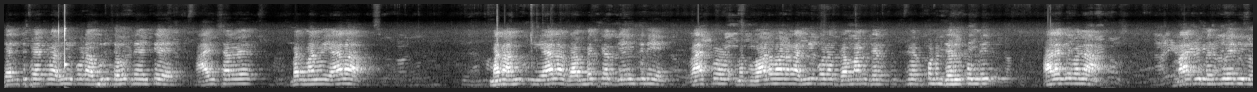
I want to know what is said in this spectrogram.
దళితపేటలు అన్నీ కూడా అభివృద్ధి అవుతున్నాయంటే ఆయన సెలవే. మరి మనం ఎలా మన ఇవాళ అంబేద్కర్ జయంతిని రాష్ట్ర మన వాడవాడలు అన్నీ కూడా బ్రహ్మాండం జరుపు జరుపుకోవడం జరుగుతుంది. అలాగే మన మాజీ మంత్రివర్యులు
